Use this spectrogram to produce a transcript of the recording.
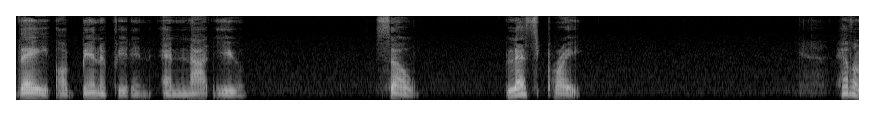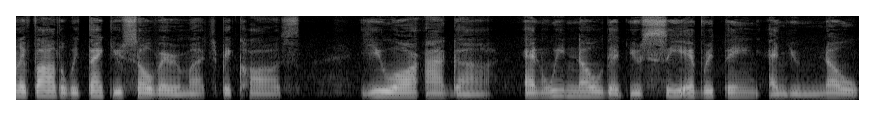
they are benefiting and not you. So, let's pray. Heavenly Father, we thank you so very much because you are our God. And we know that you see everything and you know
